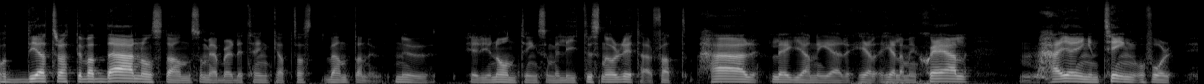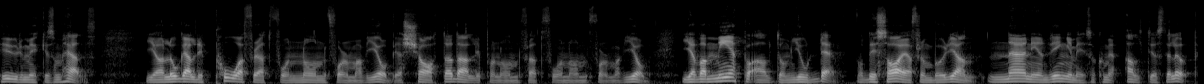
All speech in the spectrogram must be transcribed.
Och det, jag tror att det var där någonstans som jag började tänka att fast vänta nu, nu är det ju någonting som är lite snurrigt här för att här lägger jag ner hela, hela min själ. Här gör jag ingenting och får hur mycket som helst. Jag låg aldrig på för att få någon form av jobb. Jag tjatade aldrig på någon för att få någon form av jobb. Jag var med på allt de gjorde. Och det sa jag från början. När ni än ringer mig så kommer jag alltid att ställa upp.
